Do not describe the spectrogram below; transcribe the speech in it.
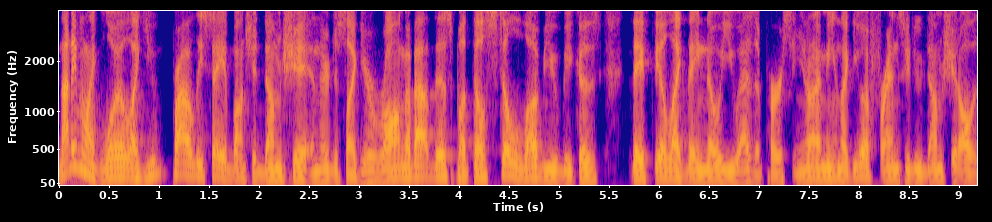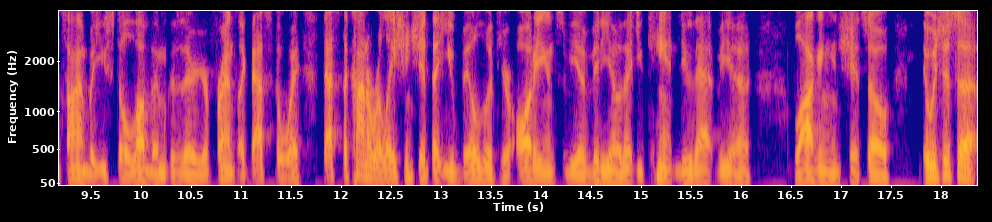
Not even like loyal like you probably say a bunch of dumb shit and they're just like you're wrong about this but they'll still love you because they feel like they know you as a person. You know what i mean? Like you have friends who do dumb shit all the time but you still love them because they're your friends. Like that's the way that's the kind of relationship that you build with your audience via video that you can't do that via blogging and shit. So it was just a,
